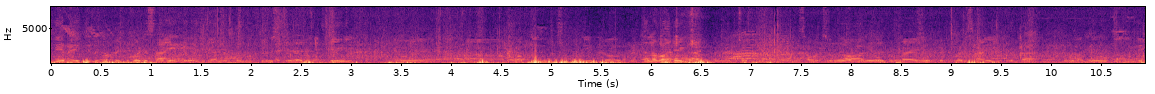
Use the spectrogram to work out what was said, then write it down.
ఇది రైతులకు పెట్టుబడి సాయం కేంద్ర ప్రభుత్వం ఇస్తున్నటువంటి దీంట్లో విత్తల వారీగా రెండు ఆరు వేల రూపాయలు పెట్టుబడి సాయం కింద ఇవ్వడం జరుగుతూ ఉంది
